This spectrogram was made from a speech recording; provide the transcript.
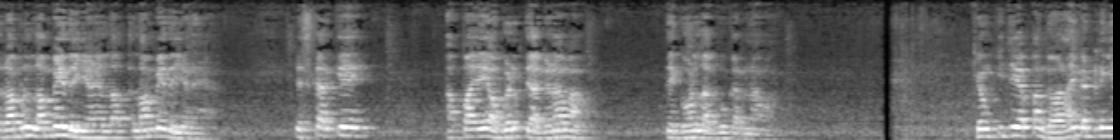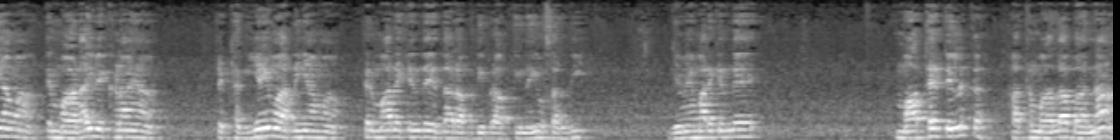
ਰੱਬ ਨੂੰ ਲਾਂਬੇ ਦੇਈ ਜਾਣੇ, ਲਾ- ਲਾਂਬੇ ਦੇਈ ਜਾਣੇ ਆ। ਇਸ ਕਰਕੇ ਆਪਾਂ ਇਹ ਔਗਣ ਤਿਆਗਣਾ ਵਾ ਤੇ ਗੁਣ ਲਾਗੂ ਕਰਨਾ ਵਾ। ਕਿਉਂਕਿ ਜੇ ਆਪਾਂ ਗਾਲਾਂ ਹੀ ਕੱਢਣੀਆਂ ਵਾ ਤੇ ਮਾੜਾ ਹੀ ਵੇਖਣਾ ਆ ਤੇ ਠੱਗੀਆਂ ਹੀ ਮਾਰਨੀਆਂ ਵਾ, ਫਿਰ ਮਾਰੇ ਕਹਿੰਦੇ ਇਦਾਂ ਰੱਬ ਦੀ ਪ੍ਰਾਪਤੀ ਨਹੀਂ ਹੋ ਸਕਦੀ। ਜਿਵੇਂ ਮਾਰੇ ਕਹਿੰਦੇ, ਮਾਥੇ ਤਿਲਕ, ਹੱਥ ਮਾਲਾ ਬਾਨਾ,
